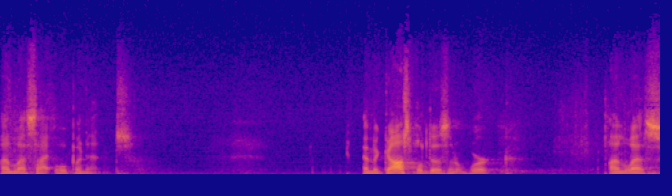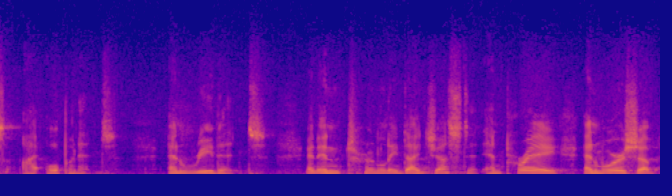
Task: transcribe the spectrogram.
unless I open it. And the gospel doesn't work unless I open it and read it and internally digest it and pray and worship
